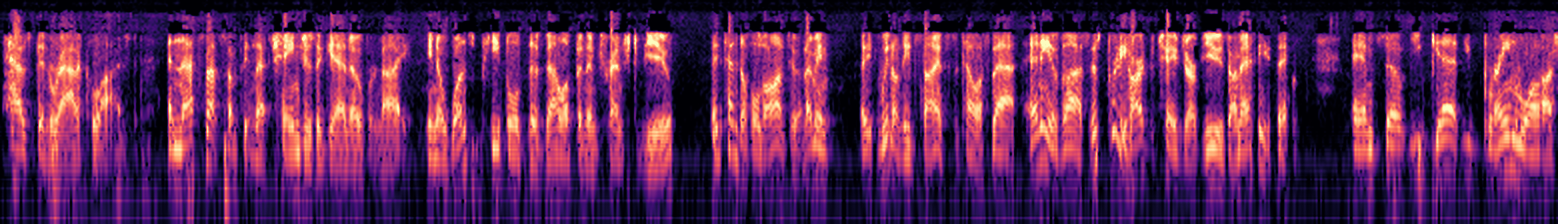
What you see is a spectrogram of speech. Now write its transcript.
has been radicalized. And that's not something that changes again overnight. You know, once people develop an entrenched view, they tend to hold on to it. I mean, we don't need science to tell us that. Any of us, it's pretty hard to change our views on anything. And so you get, you brainwash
